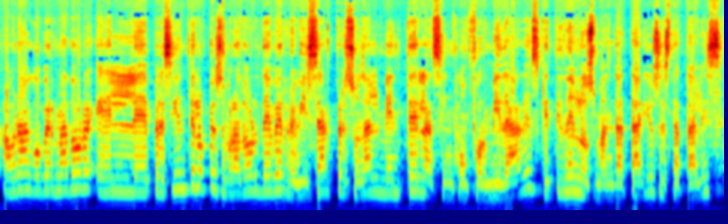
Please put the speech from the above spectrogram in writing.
Ahora, gobernador, el eh, presidente López Obrador debe revisar personalmente las inconformidades que tienen los mandatarios estatales.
